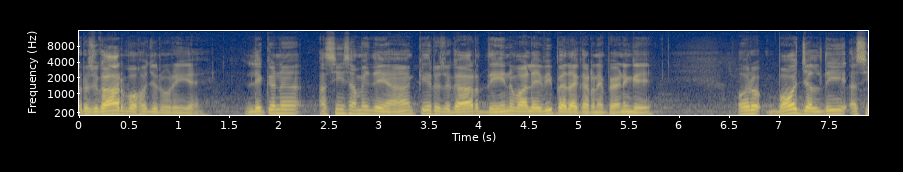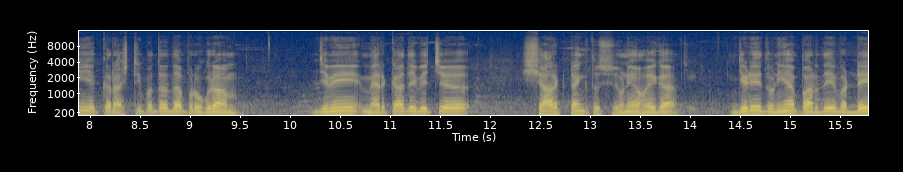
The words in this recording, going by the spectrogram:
ਰੋਜ਼ਗਾਰ ਬਹੁਤ ਜ਼ਰੂਰੀ ਹੈ। ਲੇਕਿਨ ਅਸੀਂ ਸਮਝਦੇ ਹਾਂ ਕਿ ਰੋਜ਼ਗਾਰ ਦੇਣ ਵਾਲੇ ਵੀ ਪੈਦਾ ਕਰਨੇ ਪੈਣਗੇ ਔਰ ਬਹੁਤ ਜਲਦੀ ਅਸੀਂ ਇੱਕ ਰਾਸ਼ਟਰੀ ਪੱਧਰ ਦਾ ਪ੍ਰੋਗਰਾਮ, ਜਿਵੇਂ ਅਮਰੀਕਾ ਦੇ ਵਿੱਚ ਸ਼ਾਰਕ ਟੈਂਕ ਤੁਸੀਂ ਸੁਣਿਆ ਹੋਵੇਗਾ, ਜਿਹੜੇ ਦੁਨੀਆ ਭਰ ਦੇ ਵੱਡੇ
